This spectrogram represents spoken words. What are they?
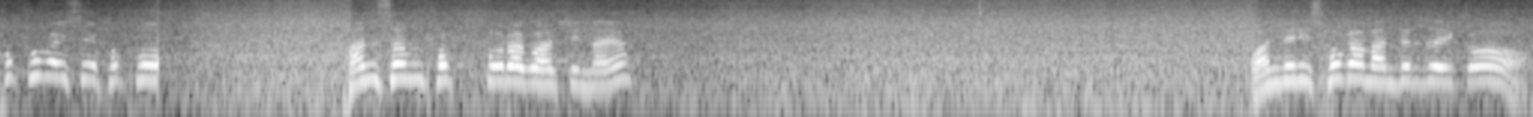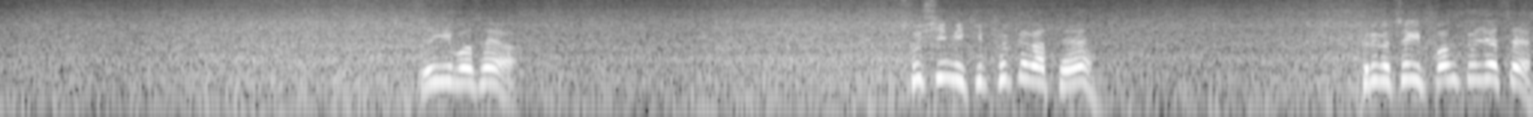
폭포가 있어요. 폭포. 한선 폭포라고 할 수 있나요? 완전히 소가 만들어져 있고 여기 보세요. 수심이 깊을 것 같아. 그리고 저기 뻥 뚫렸어요.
